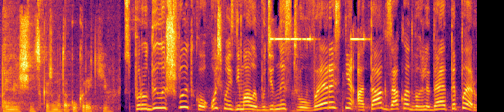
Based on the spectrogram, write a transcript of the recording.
приміщень, скажімо так, укриттів. Спорудили швидко. Ось ми знімали будівництво у вересні, а так заклад виглядає тепер.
